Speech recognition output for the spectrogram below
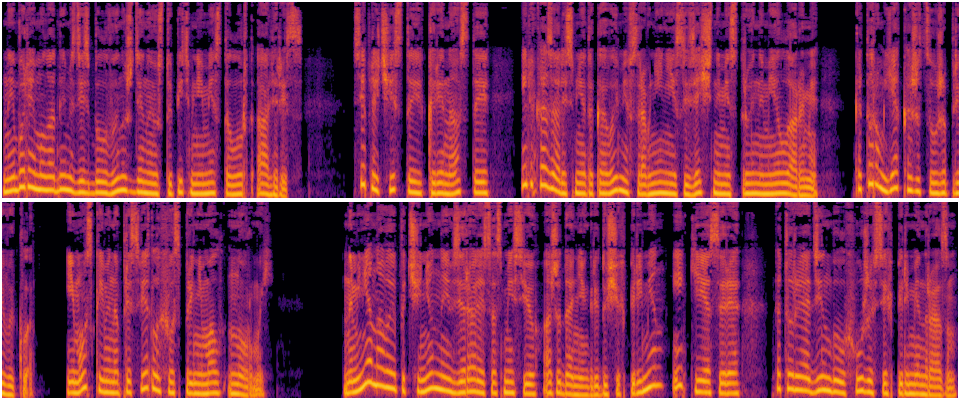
Наиболее молодым здесь был вынужден уступить мне место лорд Алерис. Все плечистые, коренастые или казались мне таковыми в сравнении с изящными стройными эларами, к которым я, кажется, уже привыкла. И мозг именно при светлых воспринимал нормой. На меня новые подчиненные взирали со смесью ожидания грядущих перемен и кесаря, который один был хуже всех перемен разом.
